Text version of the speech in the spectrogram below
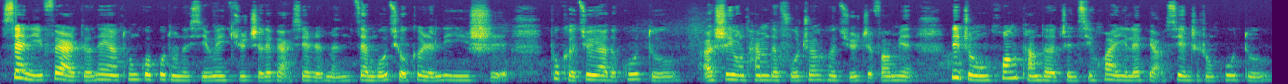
塞尼菲尔德那样通过不同的行为举止来表现人们在谋求个人利益时不可救药的孤独，而是用他们的服装和举止方面那种荒唐的整齐划一来表现这种孤独。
